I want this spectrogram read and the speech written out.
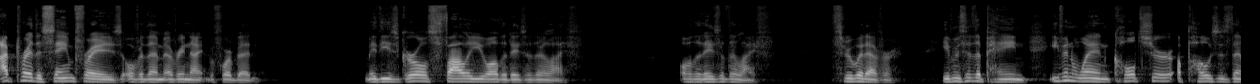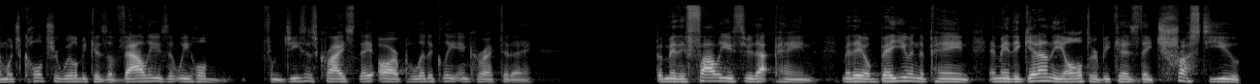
I pray the same phrase over them every night before bed. May these girls follow you all the days of their life, all the days of their life, through whatever, even through the pain, even when culture opposes them, which culture will because of values that we hold from Jesus Christ, they are politically incorrect today. But may they follow you through that pain. May they obey you in the pain. And may they get on the altar because they trust you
